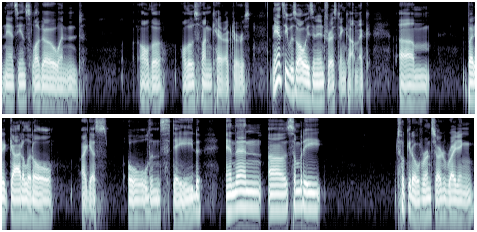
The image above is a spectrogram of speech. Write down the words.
Nancy and Sluggo and all the all those fun characters. Nancy was always an interesting comic, um, but it got a little, I guess, old and stayed. And then uh, somebody took it over and started writing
